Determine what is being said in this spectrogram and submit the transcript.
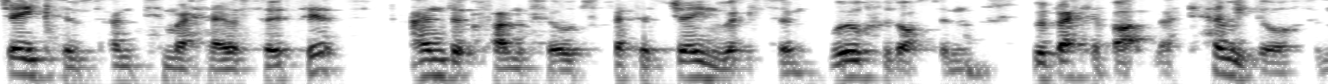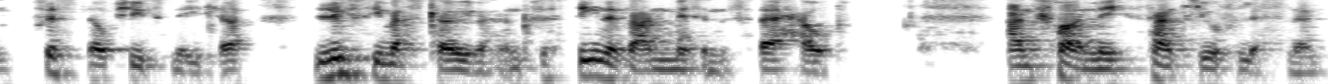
Jacobs and Tim O'Hare Associates, and at Cranfield, Professors Jane Rickson, Wilfred Otten, Rebecca Butler, Kerry Dawson, Christel Pusanika, Lucy Mascona, and Christina Van Mitten for their help. And finally, thank you all for listening.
